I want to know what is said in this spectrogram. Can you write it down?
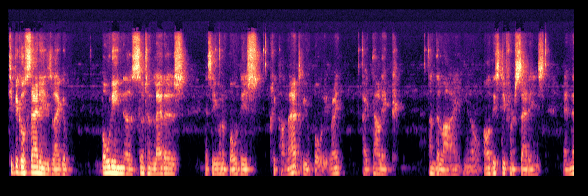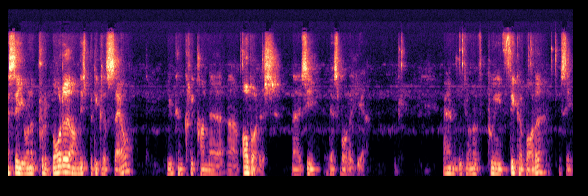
typical settings like bolding uh, certain letters. Let's say you want to bold this, click on that, you bold it, right? Italic, underline, you know, all these different settings. And let's say you want to put a border on this particular cell, you can click on the uh, all borders. Now see this border here. And if you want to put in thicker border, you see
